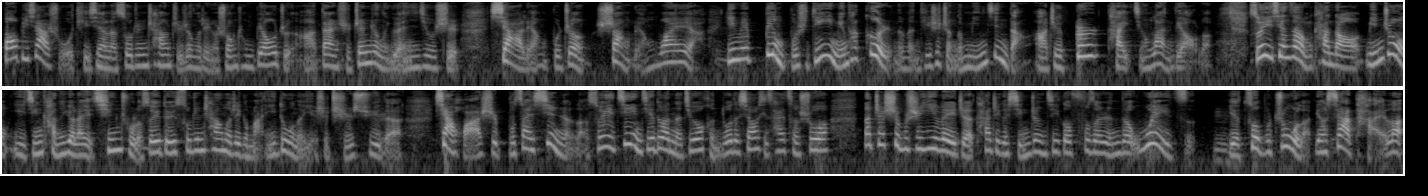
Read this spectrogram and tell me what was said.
包庇下属体现了苏贞昌执政的这个双重标准啊，但是真正的原因就是下梁不正上梁歪呀。因为并不是丁一鸣他个人的问题，是整个民进党啊这个根儿他已经烂掉了。所以现在我们看到民众已经看得越来越清楚了，所以对于苏贞昌的这个满意度呢也是持续的下滑，是不再信任了。所以接引阶段呢就有很多的消息猜测说，那这是不是意味着他这个行政机构负责人的位子也坐不住了，要下台了？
